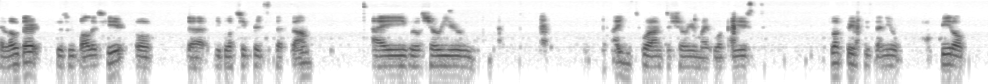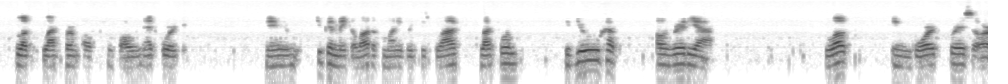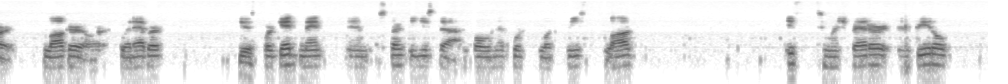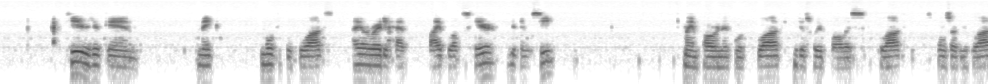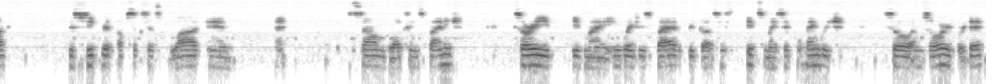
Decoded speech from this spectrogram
Hello there, is Wallace here of the theblocksecrets.com. I will show you, I just want to show you my Blockbeast. Blockbeast is the new Beetle block platform of Empower Network and you can make a lot of money with this block platform. If you have already a blog in WordPress or Blogger or whatever, just forget man and start to use the Empower Network blog please blog. It's much better and Beetle. Here you can make multiple blogs. I already have five blogs here. You can see my Empower Network blog, Just with Wallace blog, Sponsor Me blog, The Secret of Success blog, and, and some blogs in Spanish. Sorry if, if my English is bad because it's, it's my second language, so I'm sorry for that.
